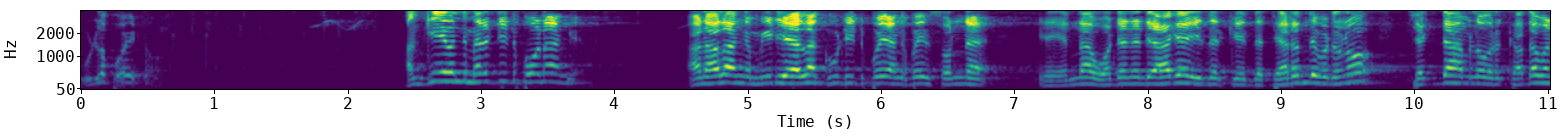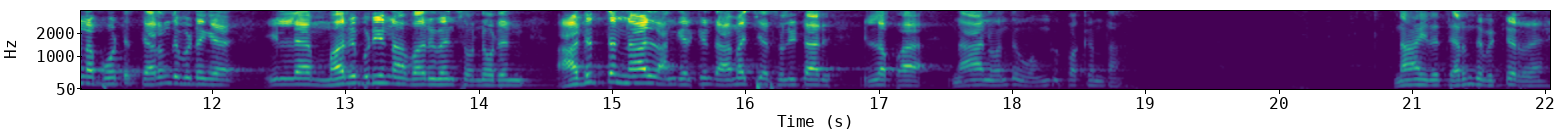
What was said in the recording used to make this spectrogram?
உள்ளே போயிட்டோம். அங்கேயே வந்து மிரட்டிட்டு போனாங்க. ஆனாலும் அங்கே மீடியாலாம் கூட்டிகிட்டு போய் அங்கே போய் சொன்னேன் என்ன உடனடியாக இதற்கு இந்த திறந்து விடணும்? செக் டேமில் ஒரு கதவனை போட்டு திறந்து விடுங்க. இல்லை மறுபடியும் நான் வருவேன்னு சொன்ன உடனே அடுத்த நாள் அங்கே இருக்கின்ற அமைச்சர் சொல்லிட்டார் இல்லைப்பா நான் வந்து உங்கள் பக்கம்தான். நான் இதை திறந்து விட்டுடுறேன்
